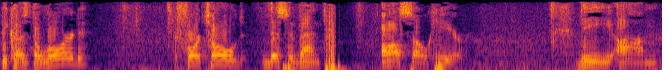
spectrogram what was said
because the Lord foretold this event also here. The um,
